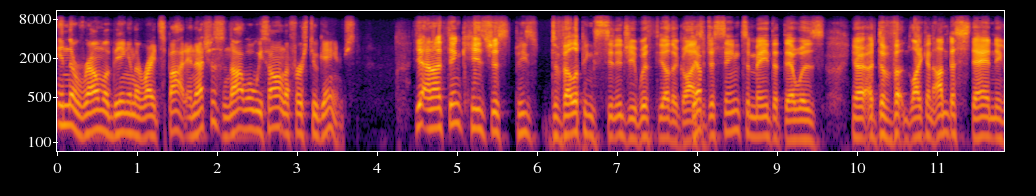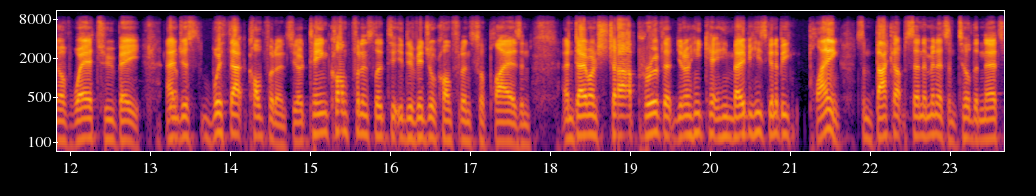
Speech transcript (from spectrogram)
in the realm of being in the right spot. And that's just not what we saw in the first two games. Yeah, and I think he's just he's developing synergy with the other guys. Yep. It just seemed to me that there was, you know, a dev- like an understanding of where to be, and yep. just with that confidence, you know, team confidence led to individual confidence for players, and and Day'Ron Sharpe proved that you know he can he maybe he's going to be playing some backup center minutes until the Nets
